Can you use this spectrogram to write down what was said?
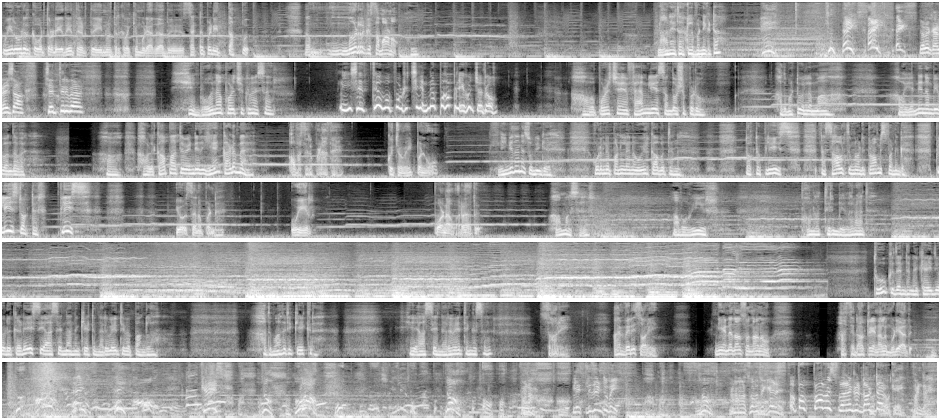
உயிரோடு இருக்க ஒருத்தரோட இதயத்தை எடுத்து இன்னொருத்தருக்கு வைக்க முடியாது. அது சட்டப்படி தப்பு. மர்டருக்கு சமானம். நானே தற்கொலை பண்ணிக்கிட்டா? ஏய், ஏய், ஏய். இல்ல கணேசா செத்துருவேன். என் போனா பொழைச்சுக்குவேன் சார்? நீ செத்து அவ பொழிச்சு என்னப்பா பிரயோஜனம் அவ பொழைச்ச என் ஃபேமிலியே சந்தோஷப்படும். அது மட்டும் இல்லம்மா அவ என்னை நம்பி வந்தவ. அவ- அவளை காப்பாற்ற வேண்டியது ஏன் கடமை? அவசரப்படாத. கொஞ்சம் வெயிட் பண்ணுவோம். நீங்க தானே சொன்னீங்க உடனே பண்ணல உயிர் காபத்துன்னு டாக்டர் ப்ளீஸ் நான் சாவறதுக்கு முன்னாடி ப்ராமிஸ் பண்ணுங்க. ப்ளீஸ் டாக்டர் ப்ளீஸ் யோசனை பண்ணு. உயிர் போனா வராது. ஆமா சார். அவ உயிர் போனா திரும்பி வராது. தூக்கு தண்டனை கைதியோட கடைசி ஆசை என்னன்னு கேட்டு நிறைவேற்றி வைப்பாங்களா? அது மாதிரி கேட்குறேன் என் ஆசையை நிறைவேற்றுங்க sir. Sorry I am very sorry நீ என்னதான் சொன்னாலும் அஸ் டாக்டர் என்னால முடியாது. Grace no no no. Please listen to me no நான் சொல்றது கேளு. ப்ராமிஸ் பண்ணுங்க டாக்டர். ஓகே பண்றேன்.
